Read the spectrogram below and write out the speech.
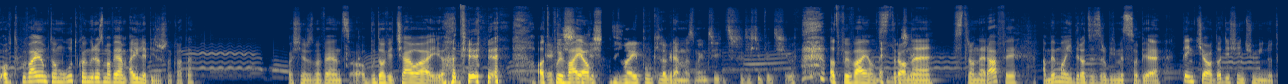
y, odpływają tą łódką i rozmawiałem, a ile bierzesz na klatę? Właśnie rozmawiając o, o budowie ciała i o tym, odpływają, Jakieś, jakieś 2,5 kg z moim 35 siły. odpływają w stronę, w stronę rafy, a my, moi drodzy, zrobimy sobie 5 do 10 minut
